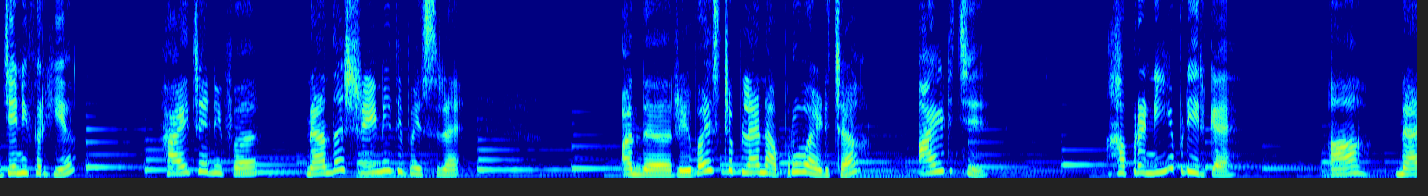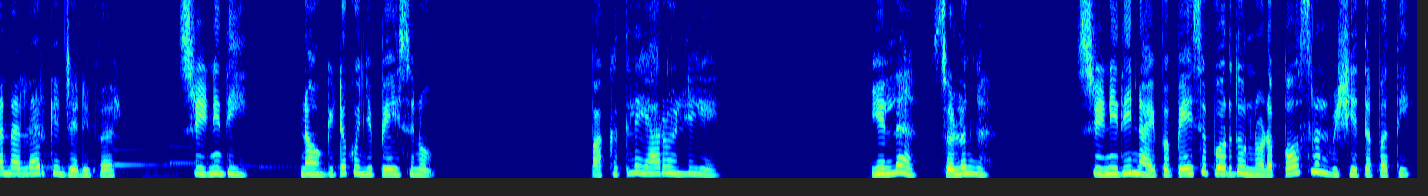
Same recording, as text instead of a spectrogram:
Jennifer here hi Jennifer நான் தான் ஸ்ரீநிதி பேசுறேன். அந்த ரிவைஸ்டு பிளான் அப்ரூவ் ஆயிடுச்சா? ஆயிடுச்சு. அப்புறம் நீ எப்படி இருக்க? ஆ நான் நல்லா இருக்கேன் ஜெனிஃபர் ஸ்ரீநிதி நான் உன்கிட்ட கொஞ்சம் பேசணும். பக்கத்துல யாரும் இல்லையே. இல்ல சொல்லுங்க. ஸ்ரீநிதி நான் இப்ப பேச போறது உன்னோட பர்சனல் விஷயத்த பத்தி.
